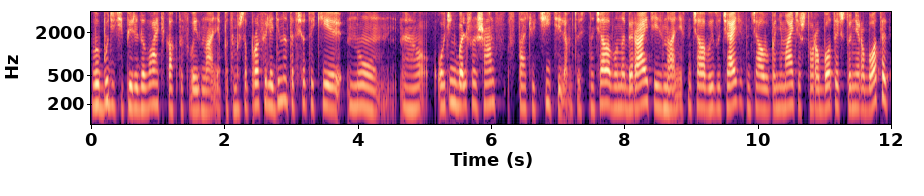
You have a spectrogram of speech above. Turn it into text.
вы будете передавать как-то свои знания, потому что профиль один это все-таки, ну, э, очень большой шанс стать учителем. То есть сначала вы набираете знаний, сначала вы изучаете, сначала вы понимаете, что работает, что не работает,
